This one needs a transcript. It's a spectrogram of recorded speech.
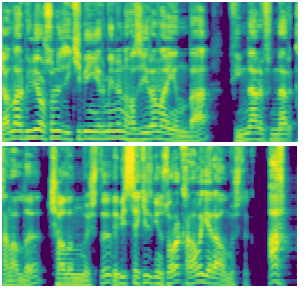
Canlar biliyorsunuz 2020'nin Haziran ayında Filmler Filmler kanalı çalınmıştı ve biz 8 gün sonra kanalı geri almıştık. Ah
